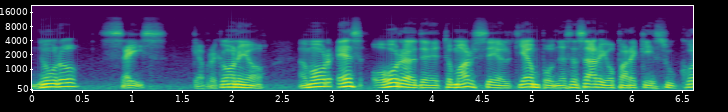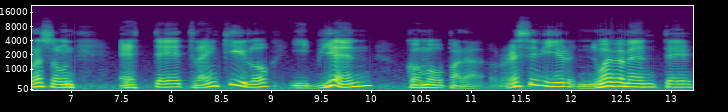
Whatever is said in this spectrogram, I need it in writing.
Número 6. Capricornio. Amor, es hora de tomarse el tiempo necesario para que su corazón esté tranquilo y bien como para recibir nuevamente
